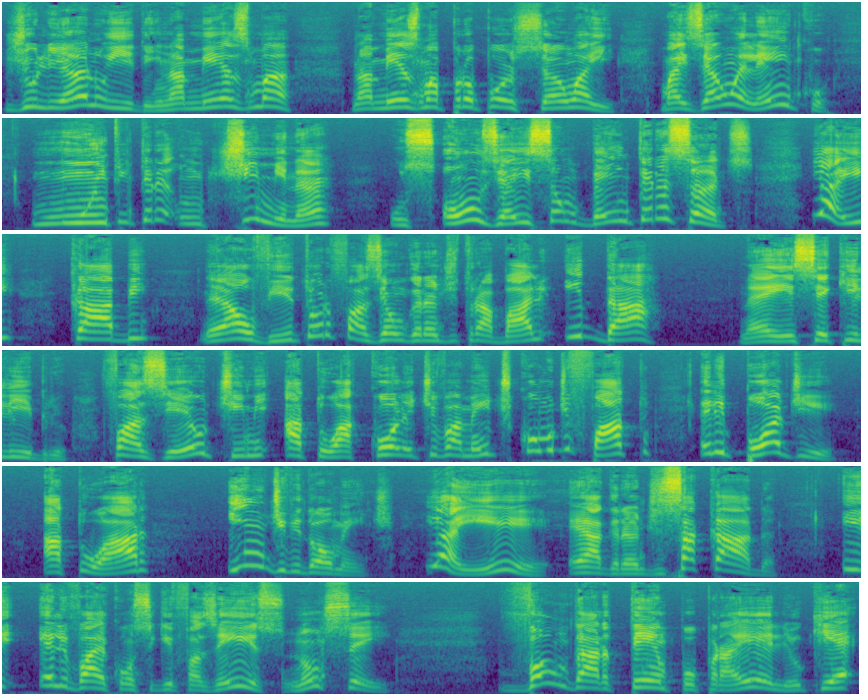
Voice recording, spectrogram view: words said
Juliano Idem, na mesma, na mesma proporção aí. Mas é um elenco muito interessante. Um time, né? Os 11 aí são bem interessantes. E aí, cabe né, ao Vitor fazer um grande trabalho e dar né, esse equilíbrio. Fazer o time atuar coletivamente como, de fato, ele pode atuar individualmente. E aí é a grande sacada. E ele vai conseguir fazer isso? Não sei. Vão dar tempo para ele, o que é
